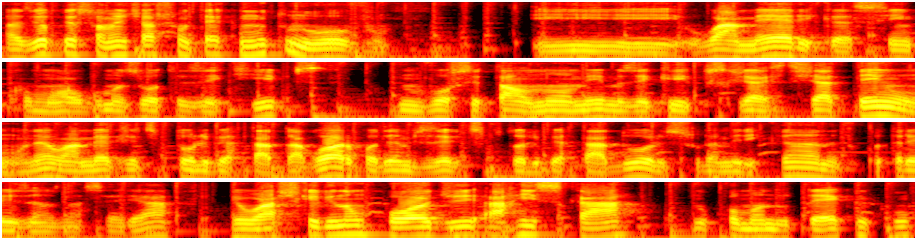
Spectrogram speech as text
mas eu pessoalmente acho um técnico muito novo. E o América, assim como algumas outras equipes, não vou citar o nome, mas equipes que já, já tem um, né? O América já disputou Libertadores, agora podemos dizer que disputou Libertadores, Sul-Americana, ficou três anos na Série A. Eu acho que ele não pode arriscar no comando técnico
